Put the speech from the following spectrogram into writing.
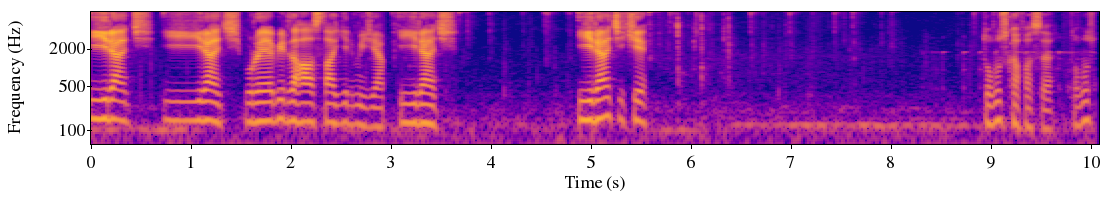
İğrenç. İğrenç. Buraya bir daha asla girmeyeceğim. İğrenç. İğrenç 2. Domuz kafası. Domuz.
